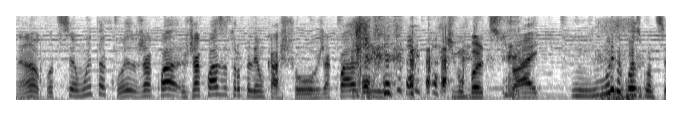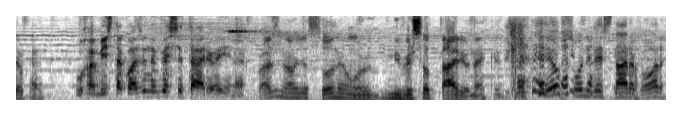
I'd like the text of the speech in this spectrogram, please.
Não, aconteceu muita coisa. Eu já, eu já quase atropelei um cachorro, já quase tive um bird strike. Muita coisa aconteceu, cara. O Ramis tá quase universitário aí, né? Quase não, já sou, né? Um universitário, né? Quer dizer, Eu sou universitário agora.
